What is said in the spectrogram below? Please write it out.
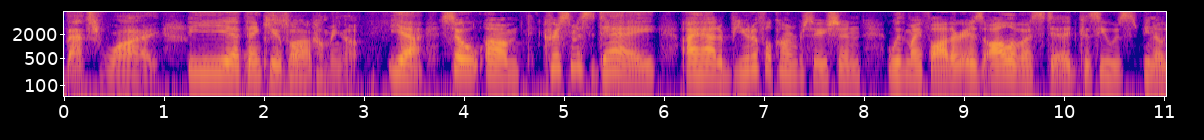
that's why yeah. Thank you, Bob. coming up. Yeah. So um, Christmas Day, I had a beautiful conversation with my father, as all of us did, because he was, you know,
